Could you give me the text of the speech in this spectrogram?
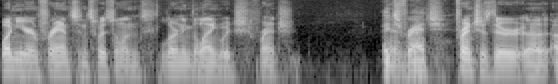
One year in France and Switzerland, learning the language French. It's And, uh, French. French is their uh,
